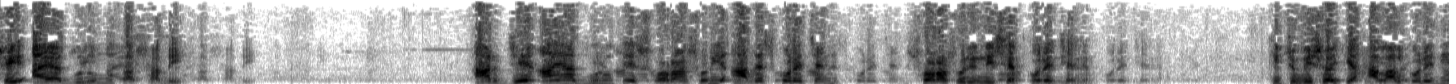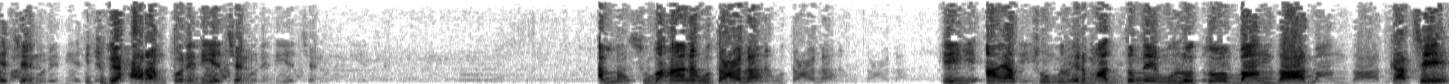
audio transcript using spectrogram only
সেই আয়াতগুলো মোতাসাবে। আর যে আয়াতগুলোতে সরাসরি আদেশ করেছেন, সরাসরি নিষেধ করেছেন। কিছু বিষয়কে হালাল করে দিয়েছেন, কিছুকে হারাম করে দিয়েছেন। আল্লাহ সুবাহ এই আয়াত সমূহের মাধ্যমে মূলত বান্দার কাছে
